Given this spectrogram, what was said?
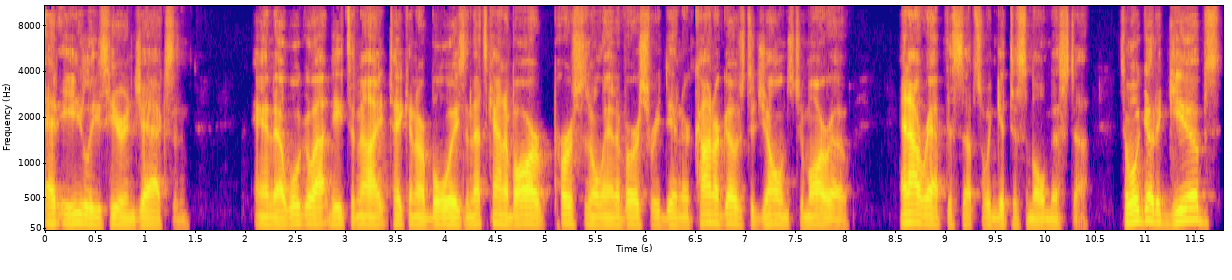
Ely's here in Jackson. And uh, we'll go out and eat tonight, taking our boys. And that's kind of our personal anniversary dinner. Connor goes to Jones tomorrow. And I'll wrap this up so we can get to some Ole Miss stuff. So we'll go to Gibbs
